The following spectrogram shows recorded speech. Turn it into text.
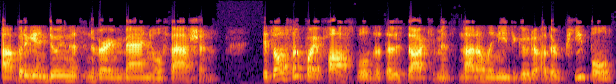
Uh, but again, doing this in a very manual fashion. It's also quite possible that those documents not only need to go to other people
